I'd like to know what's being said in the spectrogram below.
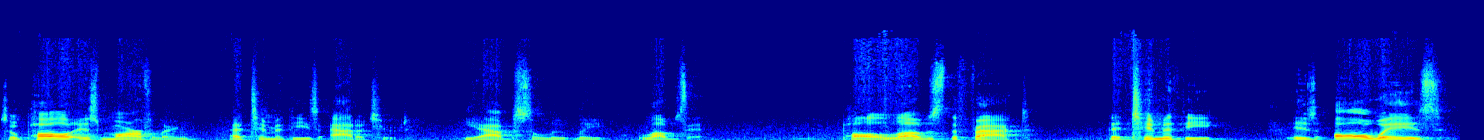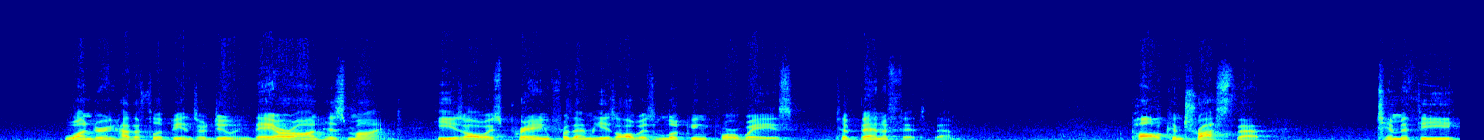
So Paul is marveling at Timothy's attitude. He absolutely loves it. Paul loves the fact that Timothy is always wondering how the Philippians are doing. They are on his mind. He is always praying for them, he is always looking for ways to benefit them. Paul can trust that Timothy,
